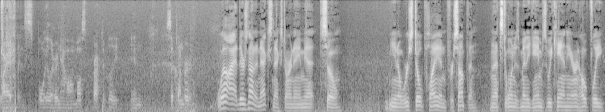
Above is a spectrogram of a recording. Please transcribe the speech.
Why are I playing spoiler now almost practically in September? Well, I, there's not an X next to our name yet, so you know we're still playing for something, and that's to win as many games as we can here, and hopefully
